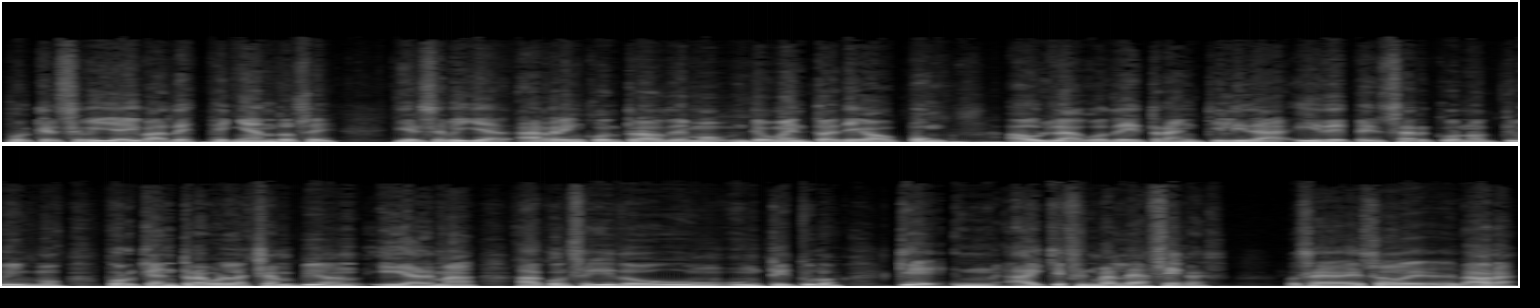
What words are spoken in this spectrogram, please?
porque el Sevilla iba despeñándose y el Sevilla ha reencontrado de, mo- de momento, ha llegado, ¡pum!, a un lago de tranquilidad y de pensar con optimismo, porque ha entrado en la Champions y además ha conseguido un, un título que mm, hay que firmarle a ciegas. O sea, eso es- ahora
